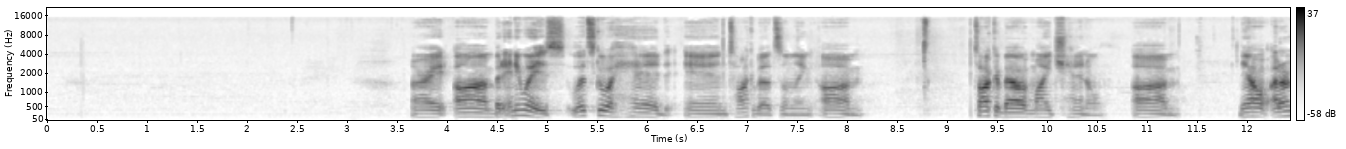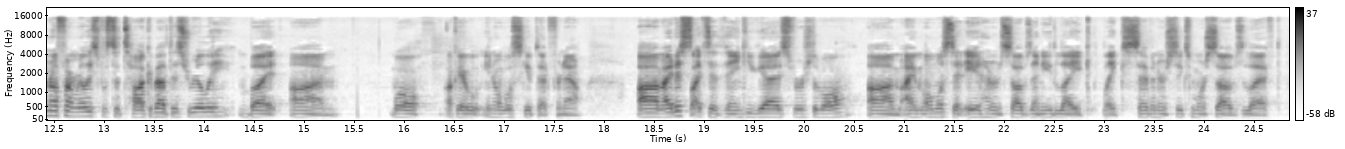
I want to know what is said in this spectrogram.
Alright, um, but anyways, let's go ahead and talk about something. Um, talk about my channel. Um, now, I don't know if I'm really supposed to talk about this really, but, um, well, okay, well, you know, we'll skip that for now. Um, I just like to thank you guys first of all. Um, I'm almost at 800 subs. I need like like seven or six more subs left,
